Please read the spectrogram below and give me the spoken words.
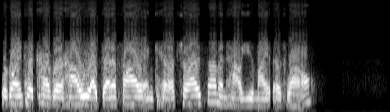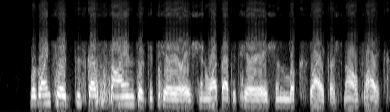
We're going to cover how we identify and characterize them and how you might as well. We're going to discuss signs of deterioration, what that deterioration looks like or smells like.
